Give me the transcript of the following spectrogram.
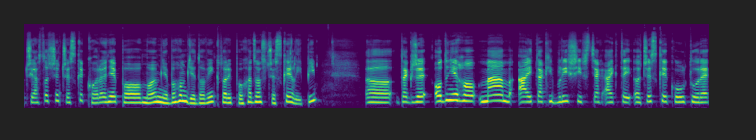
čiastočne české korene po mojom nebohom dedovi, ktorý pochádzal z Českej Lípy. Uh, takže od neho mám aj taký bližší vzťah aj k tej uh, českej kultúre,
